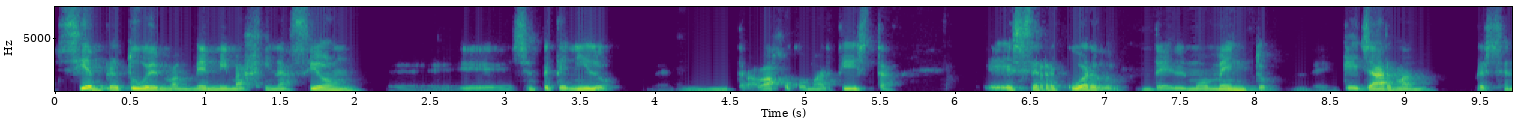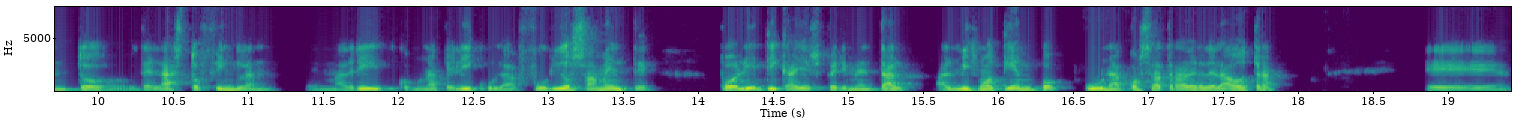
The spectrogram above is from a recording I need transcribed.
siempre tuve en, mi imaginación, siempre he tenido en mi trabajo como artista, ese recuerdo del momento en que Jarman presentó The Last of England en Madrid como una película furiosamente política y experimental, al mismo tiempo, una cosa a través de la otra. Eh,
